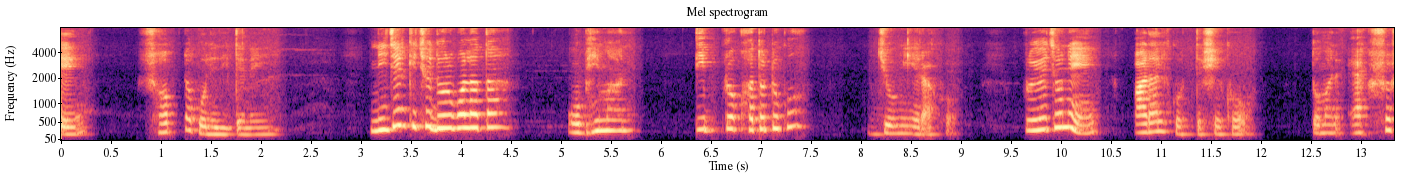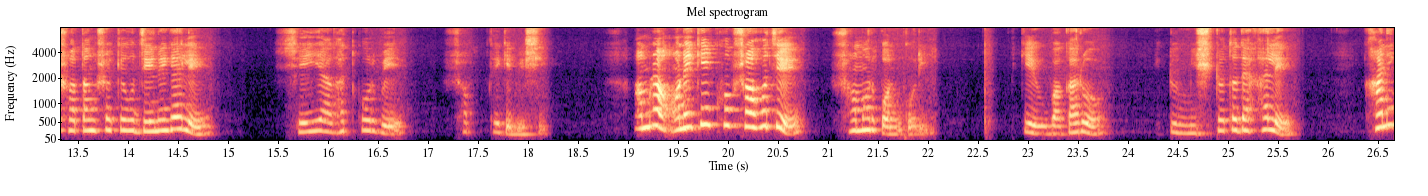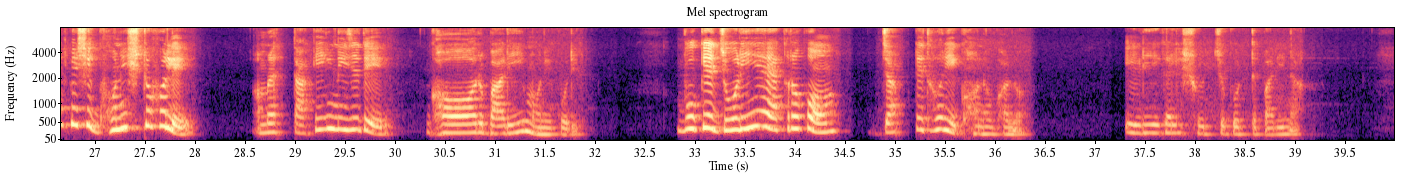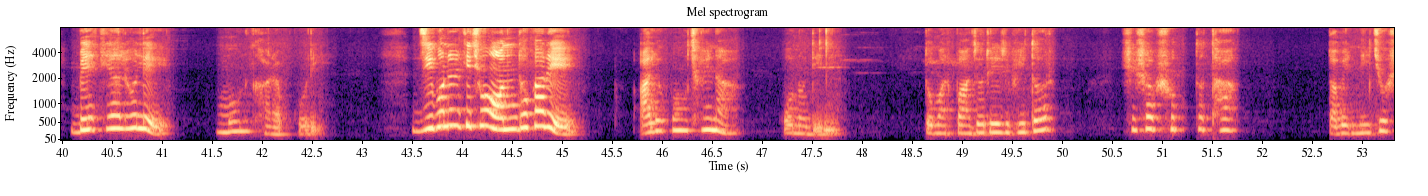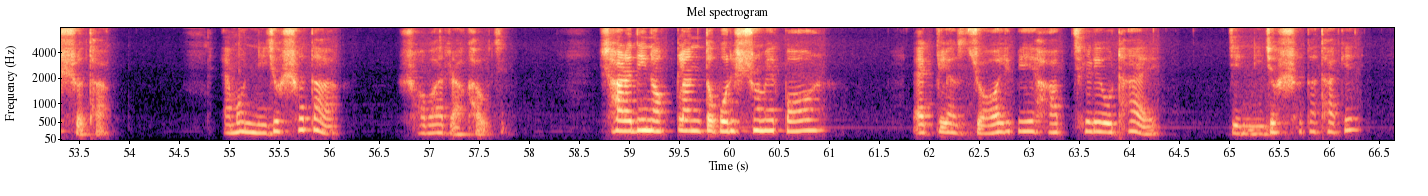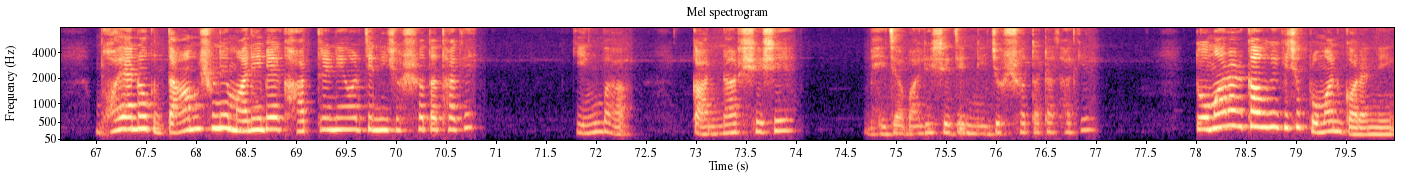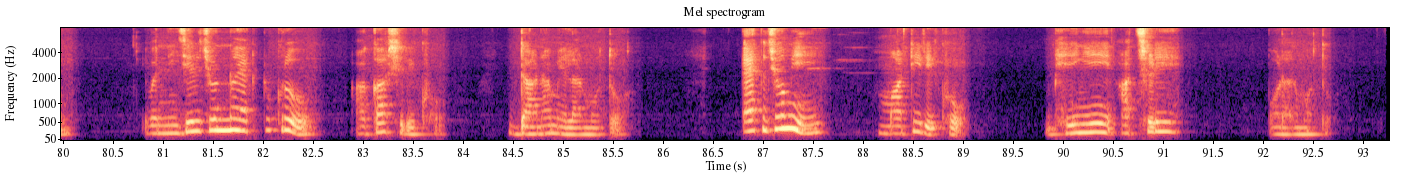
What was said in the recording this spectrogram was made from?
কাউকে সবটা বলে দিতে নেই। নিজের কিছু দুর্বলতা, অভিমান, তীব্র ক্ষতটুকু জমিয়ে রাখো। প্রয়োজনে আড়াল করতে শেখো। তোমার একশো শতাংশ কেউ জেনে গেলে সেই আঘাত করবে সব থেকে বেশি। আমরা অনেকেই খুব সহজে সমর্পণ করি। কেউ বা কারও একটু মিষ্টতা দেখালে, খানিক বেশি ঘনিষ্ঠ হলে আমরা তাকেই নিজেদের ঘর, বাড়ি মনে করি। বুকে জড়িয়ে একরকম জাপটে ধরি ঘন ঘন। এড়িয়ে গেলে সহ্য করতে পারি না। বেখেয়াল হলে মন খারাপ করি। জীবনের কিছু অন্ধকারে আলো পৌঁছয় না কোনো দিনই তোমার পাঁজরের ভিতর সেসব সত্য থাক, তবে নিজস্ব থাক। এমন নিজস্বতা সবার রাখা উচিত। সারাদিন অক্লান্ত পরিশ্রমের পর এক গ্লাস জল পেয়ে হাঁপ ছেড়ে ওঠায় যে নিজস্বতা থাকে, ভয়ানক দাম শুনে মানিব্যাগ হাতড়ে নেওয়ার যে নিজস্বতা থাকে, কিংবা কান্নার শেষে ভেজা বালিশে যে নিজস্বতাটা থাকে, তোমার আর কাউকে কিছু প্রমাণ করার নেই। এবার নিজের জন্য এক টুকরো আকাশ রেখো, ডানা মেলার মতো। এক জমি মাটি রেখো ভেঙে আছড়ে পড়ার মতো।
